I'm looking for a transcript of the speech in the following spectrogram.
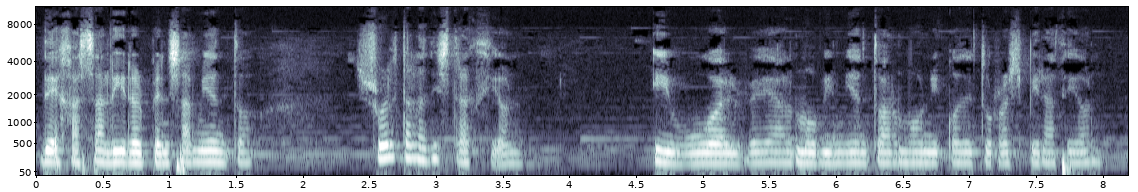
deja salir el pensamiento, suelta la distracción y vuelve al movimiento armónico de tu respiración.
